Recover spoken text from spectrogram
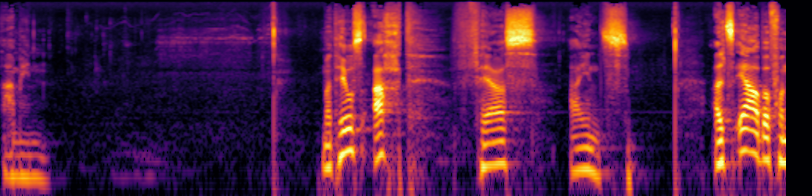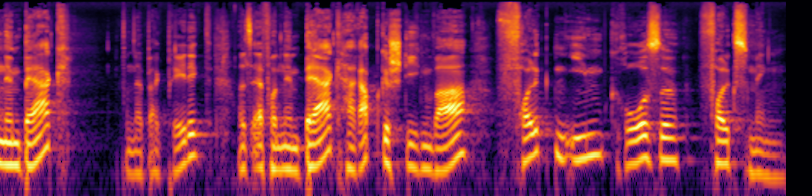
Amen. Matthäus 8, Vers 1. Als er aber von dem Berg, von der Bergpredigt, als er von dem Berg herabgestiegen war, folgten ihm große Volksmengen.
